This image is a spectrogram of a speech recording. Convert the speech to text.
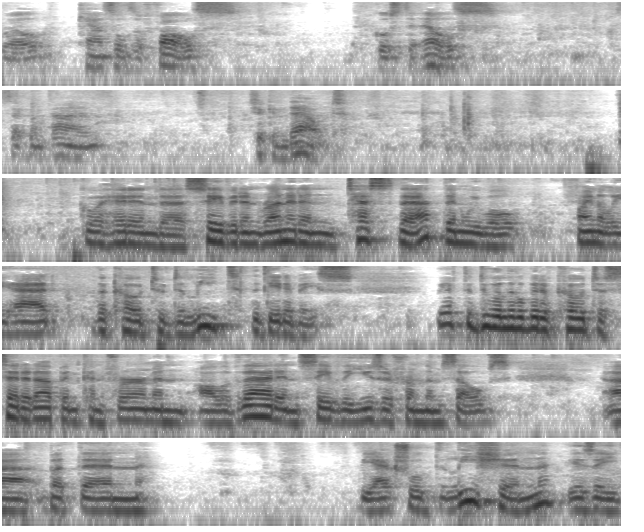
Well, cancel's a false. Goes to else. Second time. Chickened out. Go ahead and uh, save it and run it and test that. Then we will finally add the code to delete the database. We have to do a little bit of code to set it up and confirm and all of that and save the user from themselves. Uh, but then the actual deletion is a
